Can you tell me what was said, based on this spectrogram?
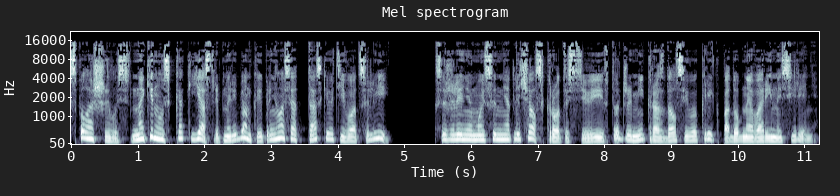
всполошилась, накинулась как ястреб на ребенка и принялась оттаскивать его от целии. К сожалению, мой сын не отличался кротостью, и в тот же миг раздался его крик, подобный аварийной сирене.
